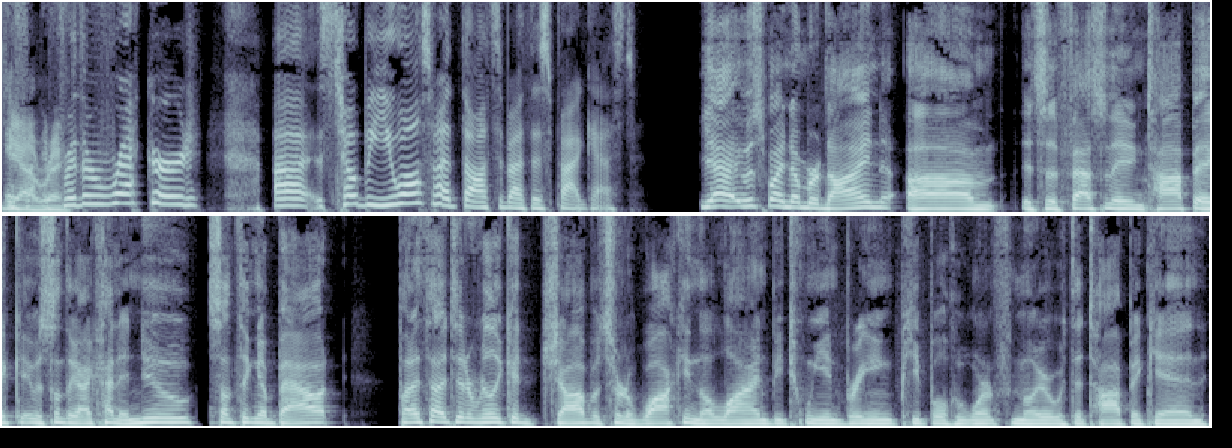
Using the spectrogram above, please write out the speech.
If- Yeah, right. For the record, uh, Toby, you also had thoughts about this podcast. Yeah, it was my number nine. Um, it's a fascinating topic. It was something I kind of knew something about, but I thought it did a really good job of sort of walking the line between bringing people who weren't familiar with the topic in,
